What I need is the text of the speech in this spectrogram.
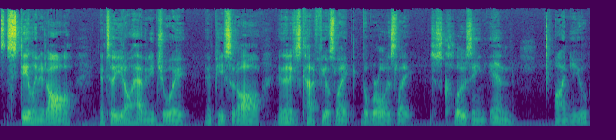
stealing it all until you don't have any joy and peace at all. And then it just kind of feels like the world is like just closing in on you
